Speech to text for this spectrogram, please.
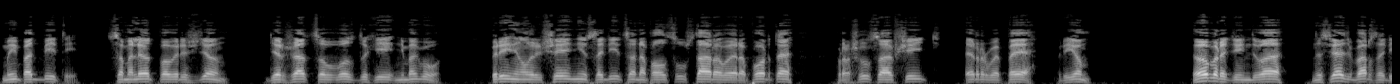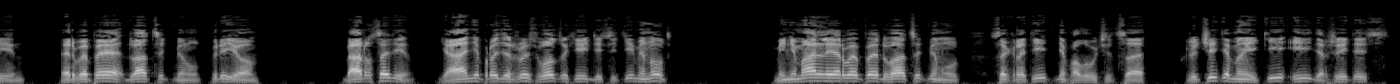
Мы подбиты. Самолет поврежден. Держаться в воздухе не могу. Принял решение садиться на полосу старого аэропорта. Прошу сообщить РВП. Прием. Оборотень-2, на связь Барс-1. РВП 20 минут. Прием. Барс один. Я не продержусь в воздухе десяти минут. Минимальный РВП двадцать минут. Сократить не получится. Включите маяки и держитесь.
